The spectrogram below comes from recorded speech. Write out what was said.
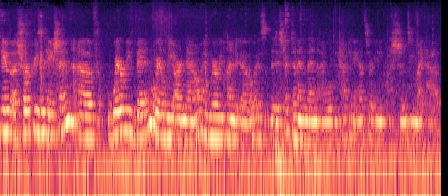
give a short presentation of where we've been, where we are now, and where we plan to go as the district, and then I will be happy to answer any questions you might have.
